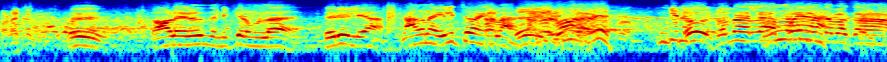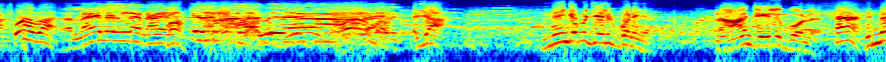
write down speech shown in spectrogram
வணக்கம். காலையில இருந்து நிக்கிறோம்ல. தெரியலையா? நாங்களாம் இழிச்ச வாங்கலாம். ஐயா நீங்க போய் ஜெயிலுக்கு போனீங்க? நான் ஜெயிலுக்கு போல என்ன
